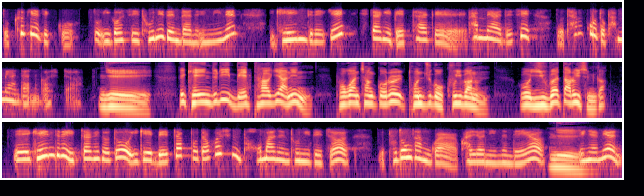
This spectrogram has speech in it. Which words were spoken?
또 크게 짓고 또 이것이 돈이 된다는 의미는 개인들에게 시장의 매탁을 판매하듯이 또 창고도 판매한다는 것이죠. 예, 개인들이 매탁이 아닌 보관 창고를 돈 주고 구입하는 그 이유가 따로 있습니까? 네, 개인들의 입장에서도 이게 매탁보다 훨씬 더 많은 돈이 되죠. 부동산과 관련이 있는데요. 예. 왜냐하면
